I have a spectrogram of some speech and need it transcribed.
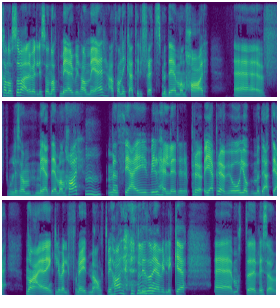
kan også være veldig sånn at mer vil ha mer, at han ikke er tilfreds med det man har, eh, liksom med det man har. Mm. Mens jeg vil heller prøve Jeg prøver jo å jobbe med det at jeg Nå er jeg egentlig veldig fornøyd med alt vi har. liksom, jeg vil ikke eh, måtte liksom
